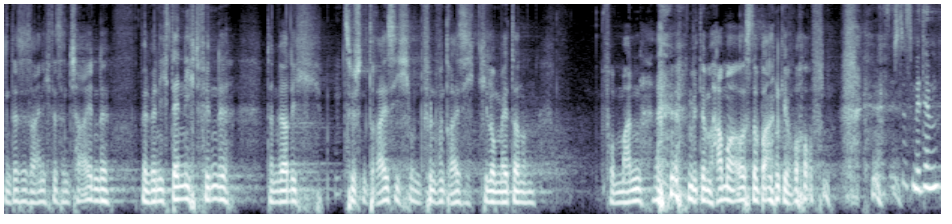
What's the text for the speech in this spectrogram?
Und das ist eigentlich das Entscheidende, weil wenn ich den nicht finde, dann werde ich zwischen 30 und 35 Kilometern vom Mann mit dem Hammer aus der Bahn geworfen. Was ist das mit dem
